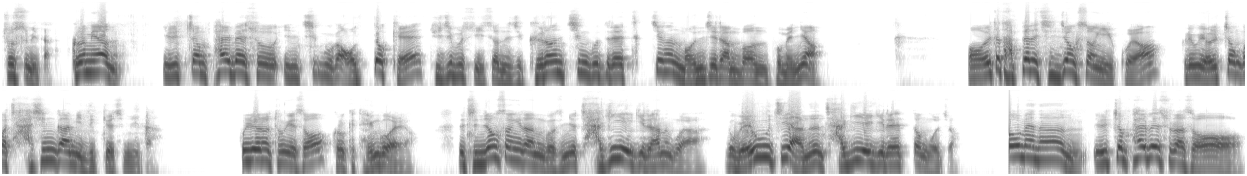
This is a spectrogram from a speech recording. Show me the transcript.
좋습니다. 그러면 1.8배수인 친구가 어떻게 뒤집을 수 있었는지 그런 친구들의 특징은 뭔지를 한번 보면요. 어, 일단 답변에 진정성이 있고요. 그리고 열정과 자신감이 느껴집니다. 훈련을 통해서 그렇게 된 거예요. 근데 진정성이라는 것은요, 자기 얘기를 하는 거야. 그러니까 외우지 않은 자기 얘기를 했던 거죠. 처음에는 1.8배수라서,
